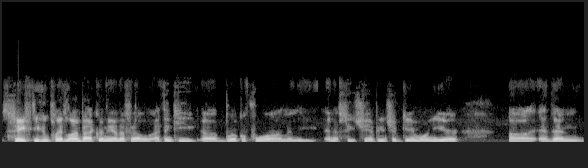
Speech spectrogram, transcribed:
safety who played linebacker in the NFL, I think he uh, broke a forearm in the NFC Championship game one year, uh, and then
